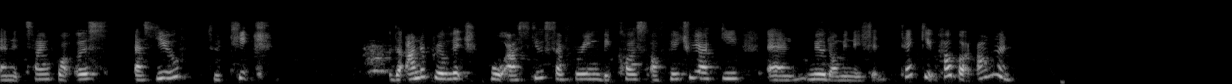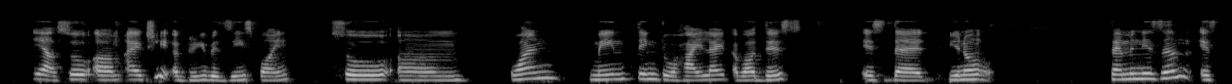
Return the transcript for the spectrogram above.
and it's time for us as youth to teach the underprivileged who are still suffering because of patriarchy and male domination. Thank you. How about Arman? Yeah, so um, I actually agree with Z's point. So um, one main thing to highlight about this is that you know feminism is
